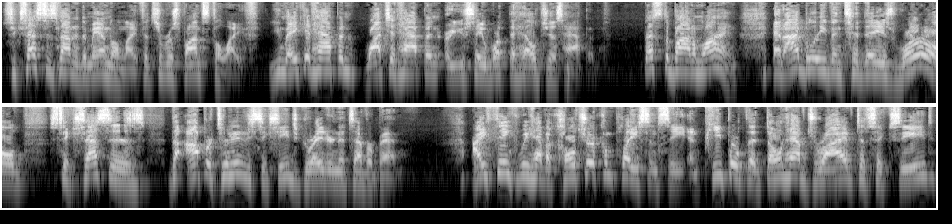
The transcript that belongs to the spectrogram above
Success is not a demand on life, it's a response to life. You make it happen, watch it happen, or you say, What the hell just happened? That's the bottom line. And I believe in today's world, success is the opportunity to succeed is greater than it's ever been. I think we have a culture of complacency and people that don't have drive to succeed.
